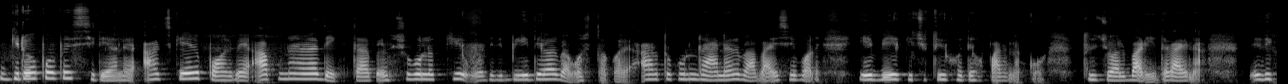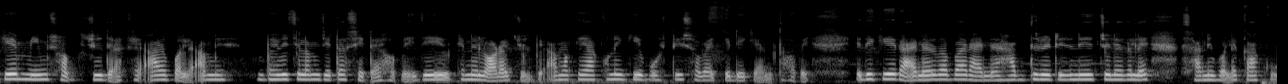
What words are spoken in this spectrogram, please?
গৃহপর্বের সিরিয়ালে। আজকের পর্বে আপনারা দেখতে পাবেন শুভলক্ষ্মী ওদের বিয়ে দেওয়ার ব্যবস্থা করে। আর তখন রায়নার বাবা এসে বলে, এ বিয়ে কিছুতেই হতে পারে না কো তুই চল বাড়িতে, রায়না। এদিকে মিম সব কিছু দেখে আর বলে, আমি ভেবেছিলাম যেটা সেটাই হবে, যে এখানে লড়াই চলবে। আমাকে এখনই গিয়ে বসতে সবাইকে ডেকে আনতে হবে। এদিকে রায়নার বাবা রায়নার হাত ধরে টেনে নিয়ে চলে গেলে সানি বলে, কাকু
